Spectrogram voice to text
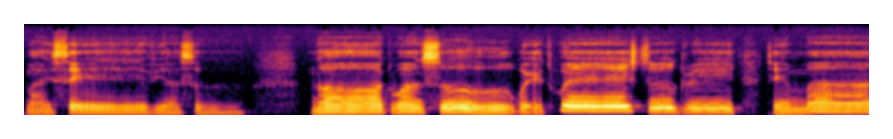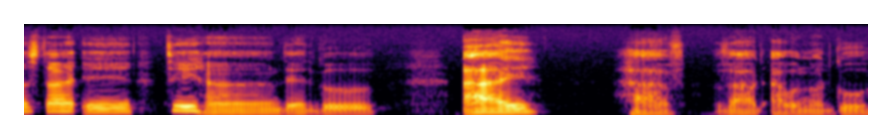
my Savior so? Not one soul with which to greet him, must I empty handed go? I have vowed I will not go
